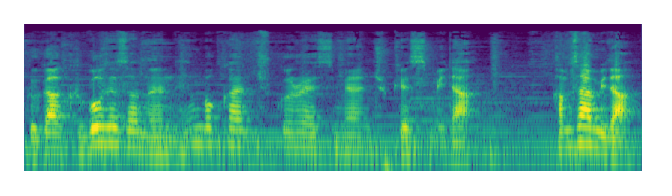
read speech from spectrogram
그가 그곳에서는 행복한 축구를 했으면 좋겠습니다. 감사합니다.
